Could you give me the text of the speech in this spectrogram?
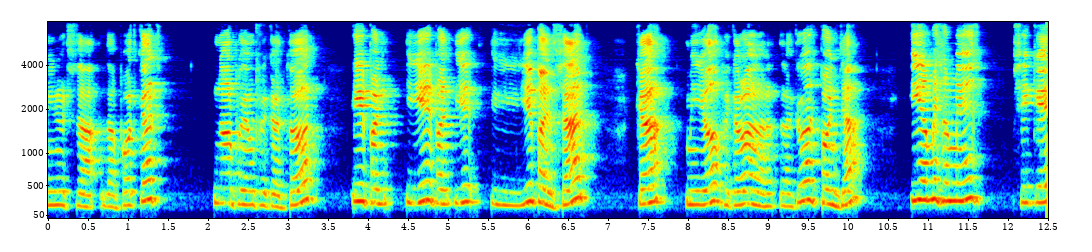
minuts de, de podcast, no el podem ficar tot. I, pen- i, he, i, he, i he pensat que millor ficar-ho a la lectura d'esponja i a més a més sí que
